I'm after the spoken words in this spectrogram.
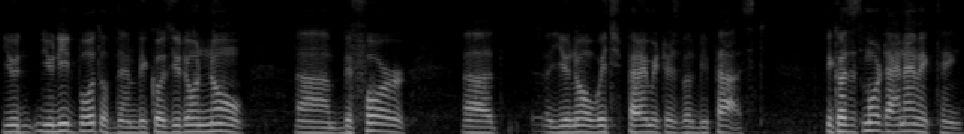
you, you need both of them because you don't know uh, before uh, you know which parameters will be passed. Because it's more dynamic thing.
